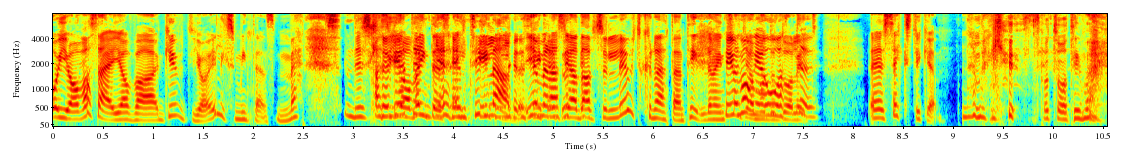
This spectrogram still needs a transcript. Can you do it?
och jag var så här, jag bara gud jag är liksom inte ens mätt. du skulle Alltså, jag var inte ens en till. Jag, menar, alltså, jag hade absolut kunnat äta en till. Det var inte Hur så att jag mådde åt dåligt. Eh, sex stycken Nej, men gud. på två timmar.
